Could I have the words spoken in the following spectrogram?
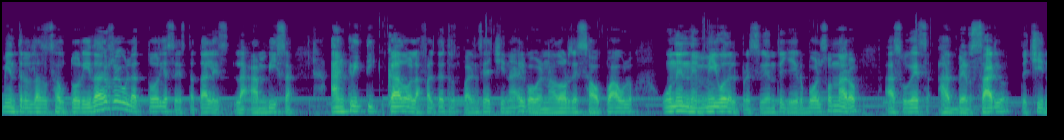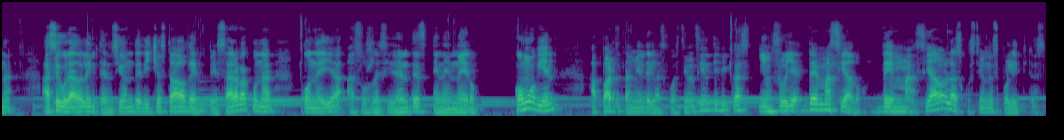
mientras las autoridades regulatorias estatales, la Anvisa, han criticado la falta de transparencia de China, el gobernador de Sao Paulo, un enemigo del presidente Jair Bolsonaro, a su vez adversario de China, ha asegurado la intención de dicho estado de empezar a vacunar con ella a sus residentes en enero. Como bien, aparte también de las cuestiones científicas, influye demasiado, demasiado las cuestiones políticas.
